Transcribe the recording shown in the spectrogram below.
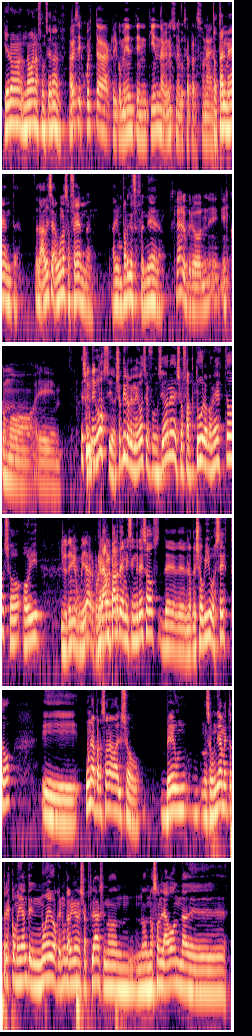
que no, no van a funcionar. A veces cuesta que el comediante entienda que no es una cosa personal. Totalmente. A veces algunos se ofenden. Hay un par que se ofendieron. Claro, pero es como... eh, Es un negocio. Yo quiero que el negocio funcione. Yo facturo con esto. Yo hoy. Y lo tenés que cuidar. porque gran aparte- parte de mis ingresos, de, de lo que yo vivo, es esto. Y una persona va al show. Ve un. No sé, un día meto tres comediantes nuevos que nunca vinieron a Jack Flash, no, no, no son la onda de-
